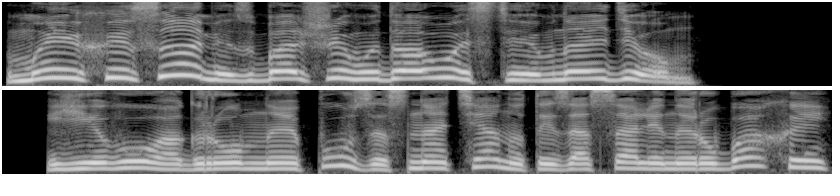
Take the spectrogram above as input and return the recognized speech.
Мы их и сами с большим удовольствием найдем». Его огромное пузо с натянутой засаленной рубахой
